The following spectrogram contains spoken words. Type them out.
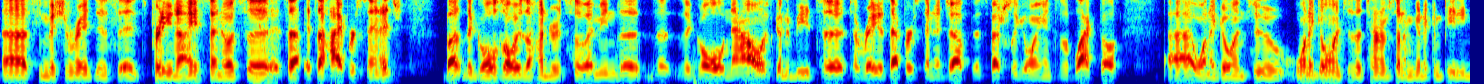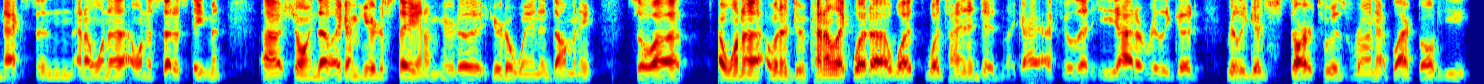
uh, submission rate is is pretty nice. I know it's a yeah. it's a it's a high percentage, but the goal is always 100 so i mean the the, the goal now is going to be to to raise that percentage up especially going into the black belt. Uh, i want to go into want to go into the terms that i'm going to competing next and and i want to i want to set a statement uh, showing that like i'm here to stay and i'm here to here to win and dominate. So uh, i want to i want to do kind of like what uh what what Tainan did. Like I, I feel that he had a really good really good start to his run at black belt. He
